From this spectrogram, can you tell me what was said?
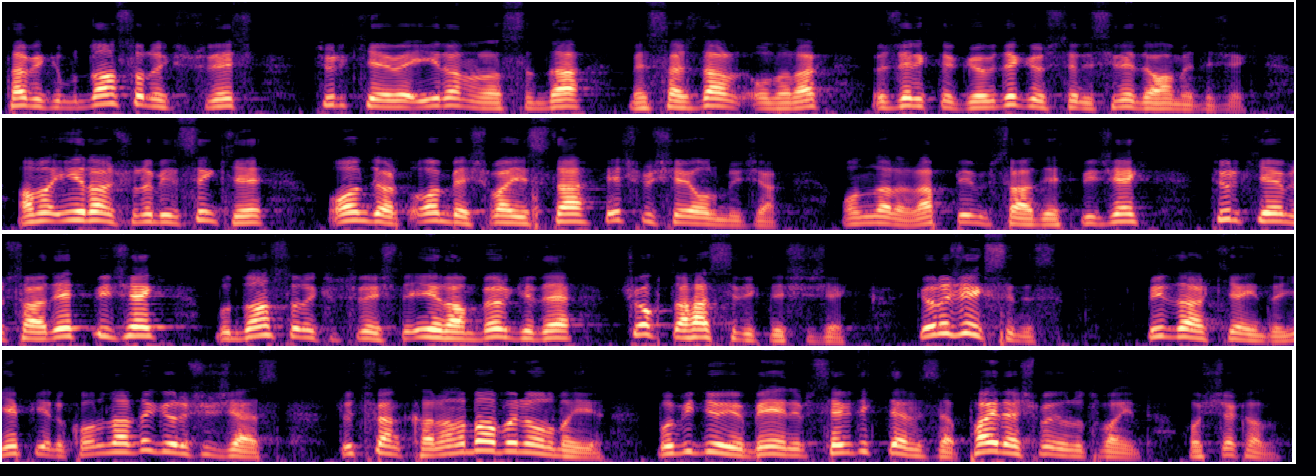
Tabii ki bundan sonraki süreç Türkiye ve İran arasında mesajlar olarak özellikle gövde gösterisiyle devam edecek. Ama İran şunu bilsin ki 14-15 Mayıs'ta hiçbir şey olmayacak. Onlara Rabbim müsaade etmeyecek. Türkiye müsaade etmeyecek. Bundan sonraki süreçte İran bölgede çok daha silikleşecek. Göreceksiniz. Bir dahaki yayında yepyeni konularda görüşeceğiz. Lütfen kanalıma abone olmayı, bu videoyu beğenip sevdiklerinizle paylaşmayı unutmayın. Hoşçakalın.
